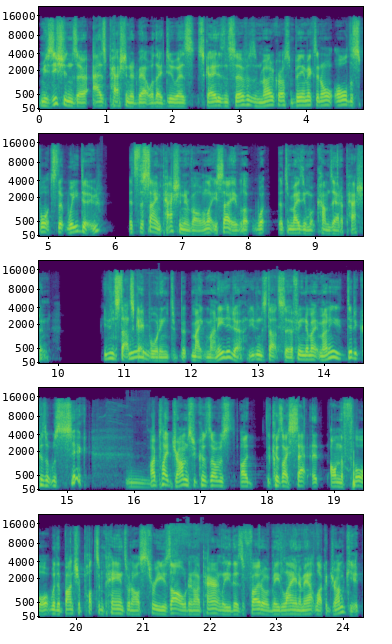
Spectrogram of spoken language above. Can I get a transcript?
musicians are as passionate about what they do as skaters and surfers and motocross and BMX and all, all the sports that we do. It's the same passion involved. And like you say, like what it's amazing what comes out of passion. You didn't start skateboarding to make money, did you? You didn't start surfing to make money. You did it because it was sick. I played drums because I was I because I sat at, on the floor with a bunch of pots and pans when I was three years old, and apparently there's a photo of me laying them out like a drum kit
